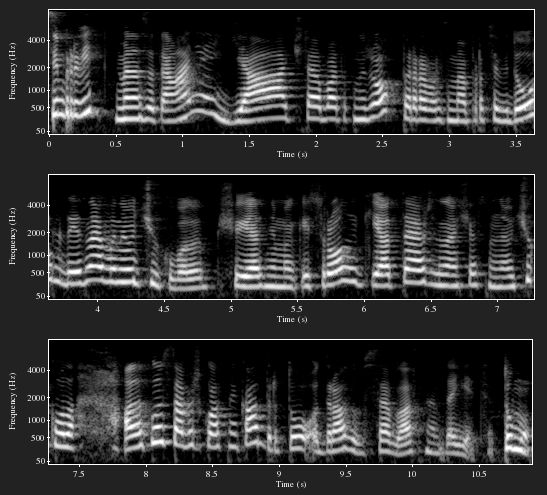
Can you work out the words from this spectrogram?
Всім привіт! Мене звати Аня. Я читаю багато книжок, перерва знімаю про це відеогляди. Я знаю, ви не очікували, що я зніму якийсь ролик. Я теж знаю, чесно не очікувала. Але коли ставиш класний кадр, то одразу все власне вдається. Тому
